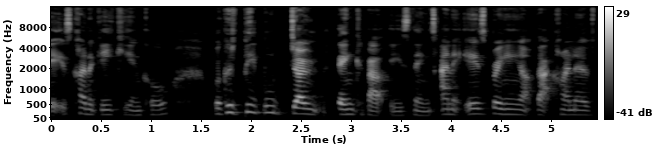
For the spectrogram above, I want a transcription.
it is kind of geeky and cool because people don't think about these things and it is bringing up that kind of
